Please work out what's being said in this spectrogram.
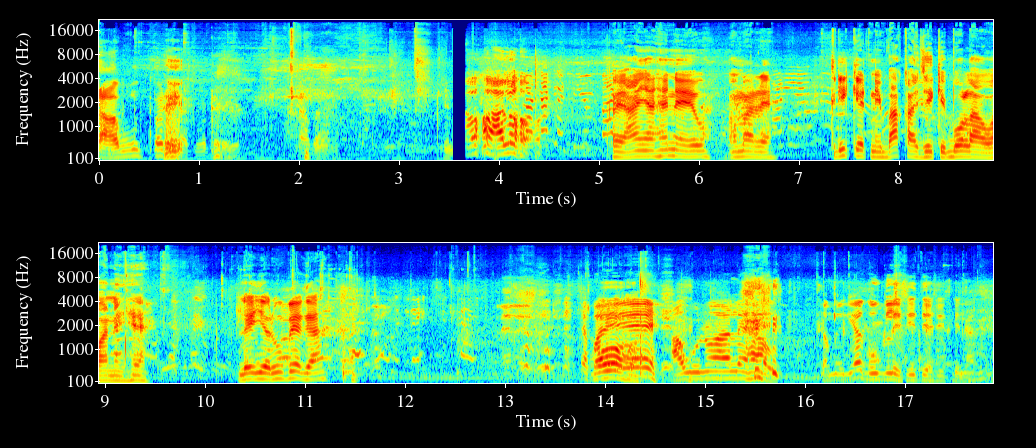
આવું પડે હાલો. ભાઈ અહીંયા હે ને એવું અમારે ક્રિકેટની બાકાજી કે બોલાવવાની છે પ્લેયર ઉભેગા ભાઈ. આવું ન હાલે હાવ. તમે ગયા ગુગલી સીધે સીધી નાખી.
